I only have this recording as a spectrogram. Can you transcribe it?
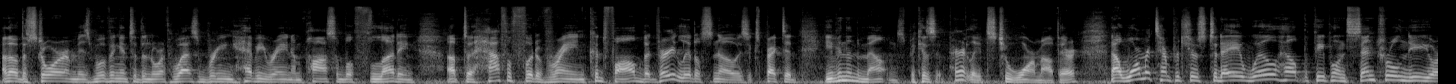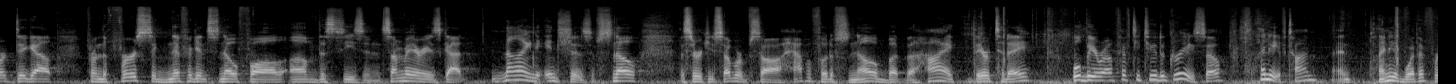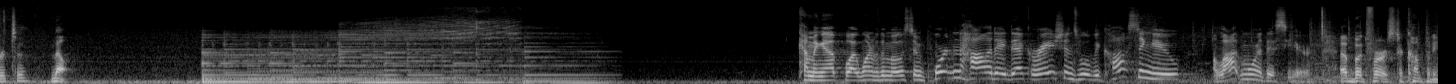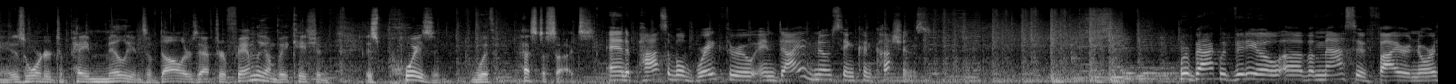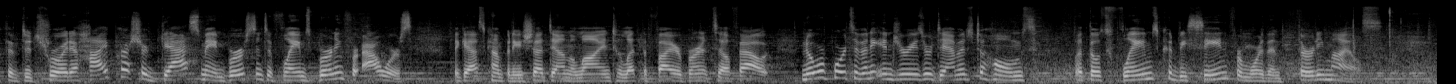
Although the storm is moving into the northwest, bringing heavy rain and possible flooding, up to half a foot of rain could fall, but very little snow is expected even in the mountains because apparently it's too warm out there. Now, warmer temperatures today will help the people in central New York dig out from the first significant snowfall of the season. Some areas got nine inches of snow. The Syracuse suburbs saw half a foot of snow, but the high there today will be around 52 degrees. So plenty of time and plenty of weather for it to melt. Coming up, why one of the most important holiday decorations will be costing you a lot more this year. Uh, but first, a company is ordered to pay millions of dollars after a family on vacation is poisoned with pesticides. And a possible breakthrough in diagnosing concussions. We're back with video of a massive fire north of Detroit. A high pressure gas main burst into flames, burning for hours. The gas company shut down the line to let the fire burn itself out. No reports of any injuries or damage to homes, but those flames could be seen for more than 30 miles.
